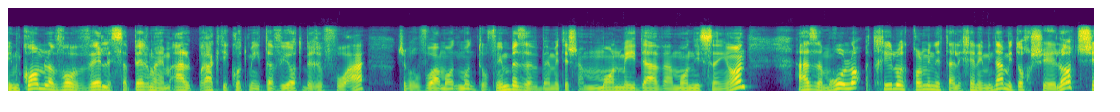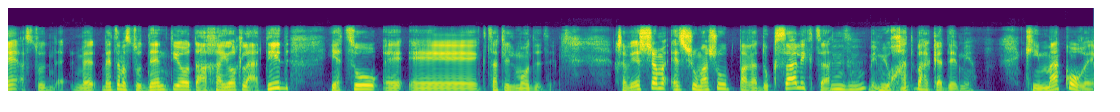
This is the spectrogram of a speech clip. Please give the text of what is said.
במקום לבוא ולספר להם על פרקטיקות מיטביות ברפואה שברפואה מאוד מאוד טובים בזה ובאמת יש המון מידע והמון ניסיון. אז אמרו לא התחילו כל מיני תהליכי למידה מתוך שאלות שבעצם הסטודנטיות האחיות לעתיד יצאו אה, אה, קצת ללמוד את זה. עכשיו יש שם איזשהו משהו פרדוקסלי קצת מהמם. במיוחד באקדמיה. כי מה קורה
